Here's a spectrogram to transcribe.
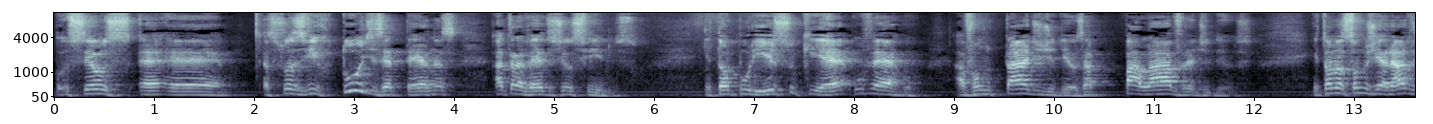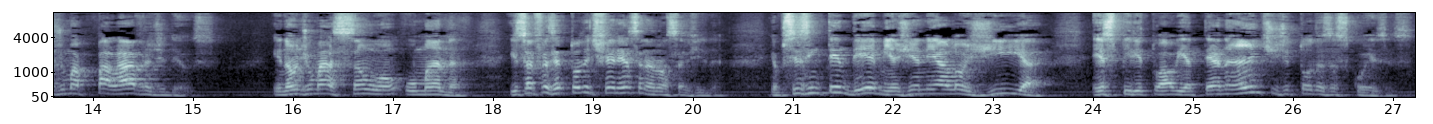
os seus, é, é, as suas virtudes eternas através dos seus filhos. Então, por isso que é o Verbo, a vontade de Deus, a palavra de Deus. Então, nós somos gerados de uma palavra de Deus e não de uma ação humana. Isso vai fazer toda a diferença na nossa vida. Eu preciso entender minha genealogia espiritual e eterna antes de todas as coisas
